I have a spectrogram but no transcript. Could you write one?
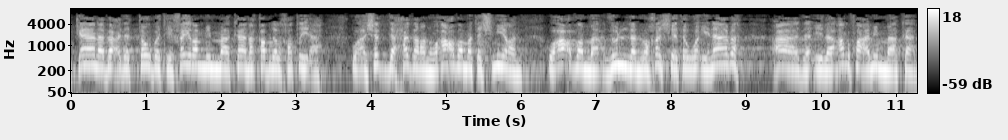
كان بعد التوبة خيرا مما كان قبل الخطيئة وأشد حذرا وأعظم تشميرا وأعظم ذلا وخشية وإنابة عاد إلى أرفع مما كان.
